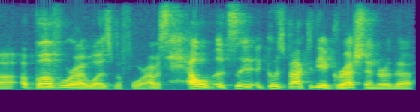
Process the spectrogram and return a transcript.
uh, above where I was before. I was held. It's, it goes back to the aggression or the.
